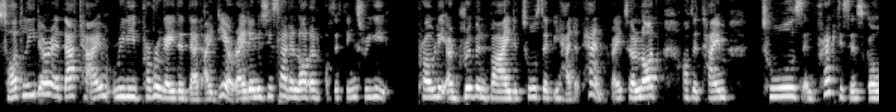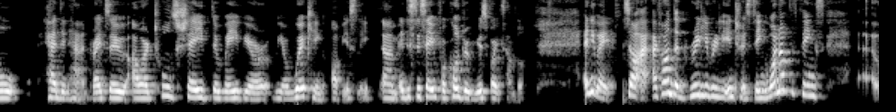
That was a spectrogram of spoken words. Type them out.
thought leader at that time really propagated that idea, right? And as you said, a lot of, of the things really probably are driven by the tools that we had at hand, right? So a lot of the time, tools and practices go hand in hand, right? So our tools shape the way we are we are working, obviously, um, and it's the same for code reviews, for example. Anyway, so I, I found that really really interesting. One of the things. Uh,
